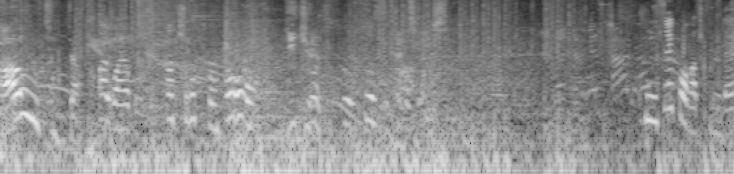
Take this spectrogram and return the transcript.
아우 진짜. 아이고 아이고. 아 죽었어. 어, 죽었어 죽었어. 궁쓸 것 같은데.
